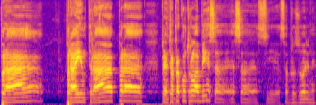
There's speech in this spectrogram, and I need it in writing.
Para para entrar para para entrar para controlar bem essa essa essa, essa brusone, né?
